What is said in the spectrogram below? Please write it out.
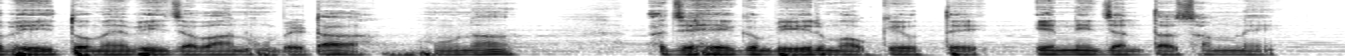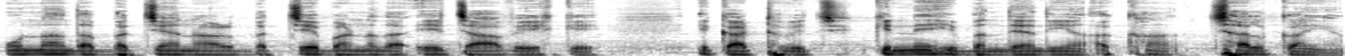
ਅਭੀ ਤੋਂ ਮੈਂ ਵੀ ਜਵਾਨ ਹੂੰ ਬੇਟਾ ਹੂੰ ਨਾ ਅਜਿਹੇ ਗੰਭੀਰ ਮੌਕੇ ਉੱਤੇ ਇੰਨੀ ਜਨਤਾ ਸਾਹਮਣੇ ਉਹਨਾਂ ਦਾ ਬੱਚਿਆਂ ਨਾਲ ਬੱਚੇ ਬਣਨ ਦਾ ਇਹ ਚਾਹ ਵੇਖ ਕੇ ਇਕੱਠ ਵਿੱਚ ਕਿੰਨੇ ਹੀ ਬੰਦਿਆਂ ਦੀਆਂ ਅੱਖਾਂ ਛਲਕ ਆਈਆਂ।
